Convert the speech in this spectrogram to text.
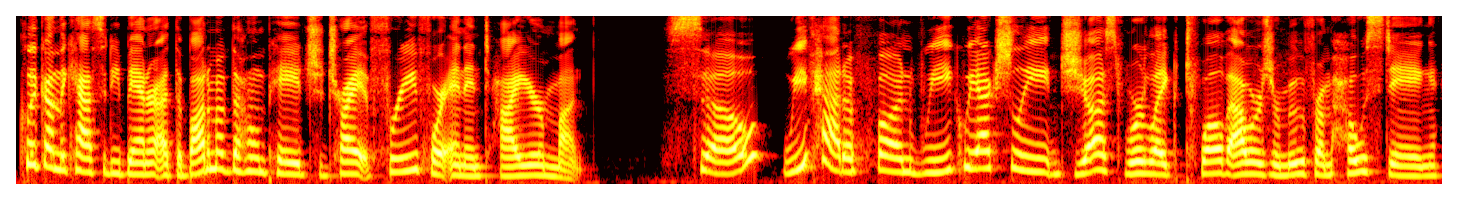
Click on the Kasidie banner at the bottom of the homepage to try it free for an entire month. So, we've had a fun week. We actually just were like 12 hours removed from hosting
